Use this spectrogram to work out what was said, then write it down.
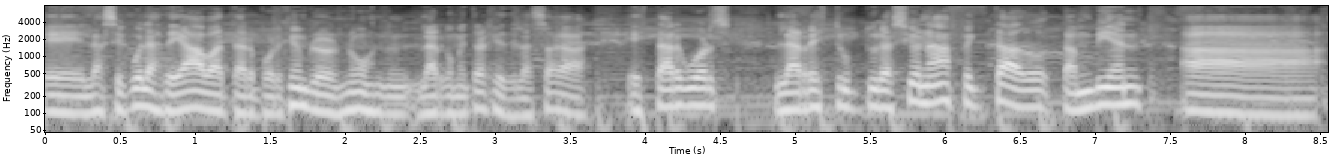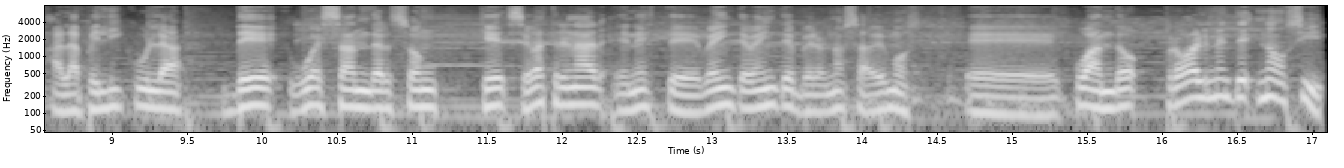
las secuelas de Avatar, por ejemplo, los nuevos largometrajes de la saga Star Wars, la reestructuración ha afectado también a, a la película de Wes Anderson que se va a estrenar en este 2020, pero no sabemos eh, cuándo. Probablemente, no, sí,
